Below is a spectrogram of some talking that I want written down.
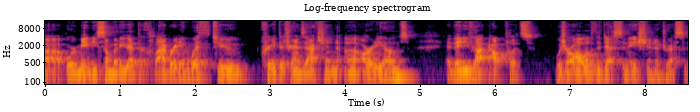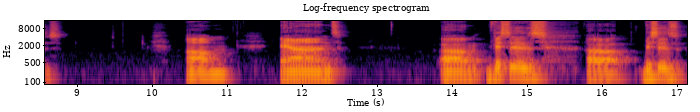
uh, or maybe somebody that they're collaborating with to create the transaction uh, already owns. And then you've got outputs, which are all of the destination addresses. Um, and um, this is uh, this is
